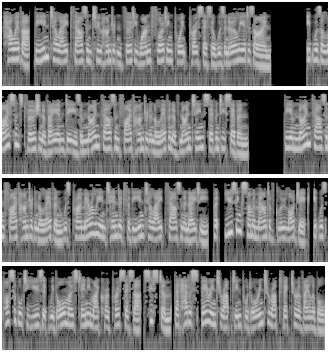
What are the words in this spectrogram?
However, the Intel 8231 floating-point processor was an earlier design. It was a licensed version of AMD's M9511 of 1977. The M9511 was primarily intended for the Intel 8080, but, using some amount of glue logic, it was possible to use it with almost any microprocessor system that had a spare interrupt input or interrupt vector available.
